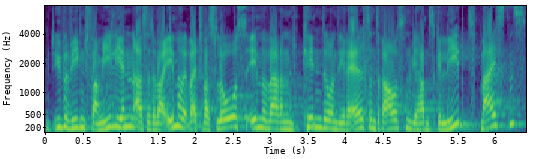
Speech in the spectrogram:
mit überwiegend Familien. Also da war immer etwas los, immer waren Kinder und ihre Eltern draußen. Wir haben es geliebt, meistens.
